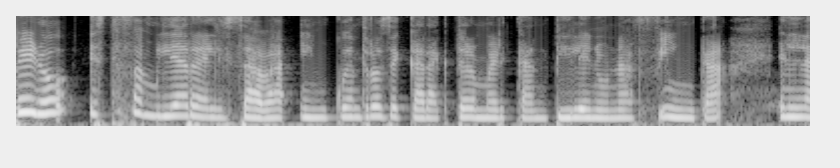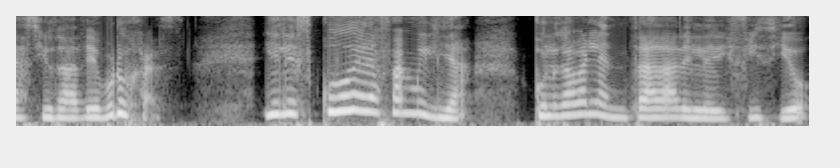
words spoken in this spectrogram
pero esta familia realizaba encuentros de carácter mercantil en una finca en la ciudad de Brujas. Y el escudo de la familia colgaba en la entrada del edificio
